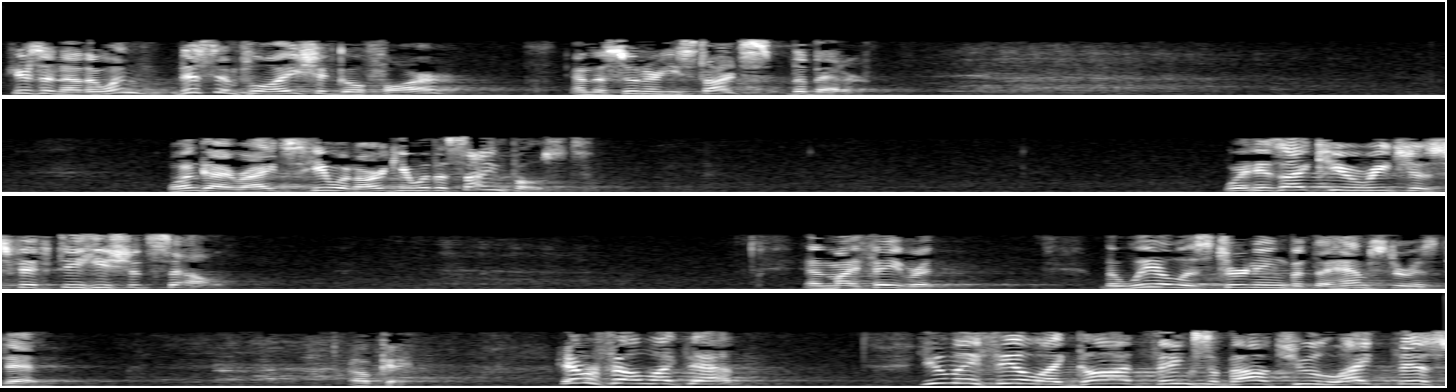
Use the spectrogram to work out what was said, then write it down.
Here's another one. This employee should go far, and the sooner he starts, the better. One guy writes, he would argue with a signpost. When his IQ reaches 50, he should sell. And my favorite, the wheel is turning, but the hamster is dead. Okay. You ever felt like that? You may feel like God thinks about you like this,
